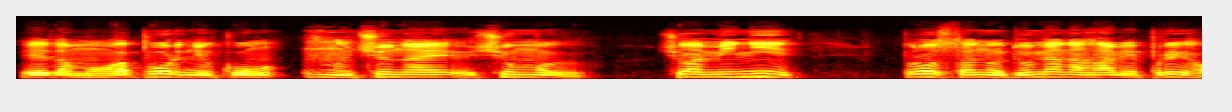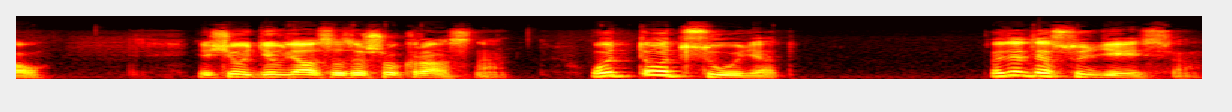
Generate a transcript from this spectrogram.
этому опорнику Чуна, Чум, Чуамини просто ну, двумя ногами прыгал. Еще удивлялся, за что красная. Вот тот судят. Вот это судейство.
